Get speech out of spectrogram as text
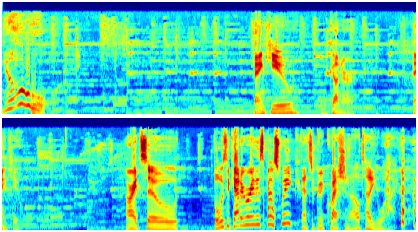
No. Thank you, Gunnar. Thank you. All right. So, what was the category this past week? That's a good question. I'll tell you why.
